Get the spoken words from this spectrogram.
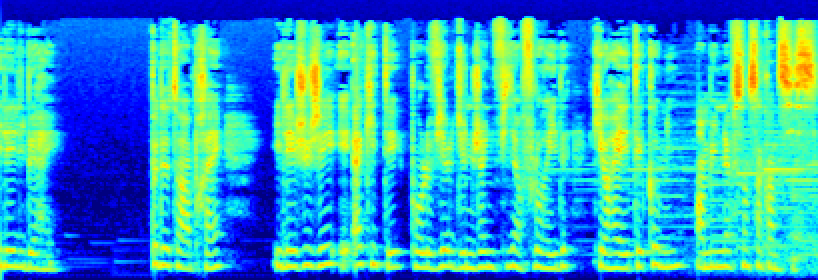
Il est libéré. Peu de temps après, il est jugé et acquitté pour le viol d'une jeune fille en Floride qui aurait été commis en 1956.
